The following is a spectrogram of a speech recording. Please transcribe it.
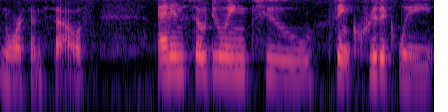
North and South. And in so doing, to think critically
